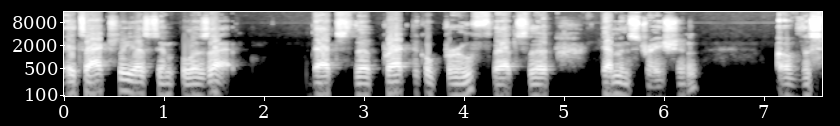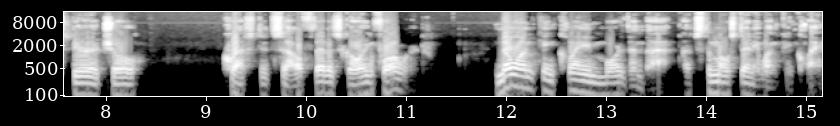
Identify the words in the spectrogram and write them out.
It's actually as simple as that that's the practical proof, that's the demonstration of the spiritual quest itself that it's going forward. No one can claim more than that. That's the most anyone can claim.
